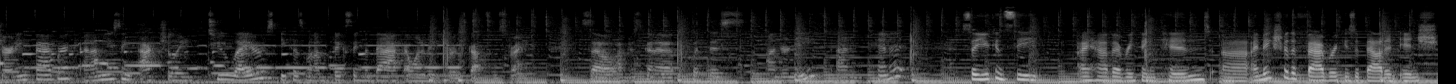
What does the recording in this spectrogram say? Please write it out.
shirting fabric and I'm using actually two layers because when I'm fixing the back, I wanna make sure it's got some strength. So I'm just gonna put this underneath and pin it. So you can see I have everything pinned. Uh, I make sure the fabric is about an inch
